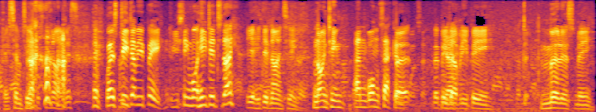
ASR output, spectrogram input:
Okay, 1759. Yes. Where's DWB? Have you seen what he did today? yeah, he did 19, 19 and one second. but but DWB mullers me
